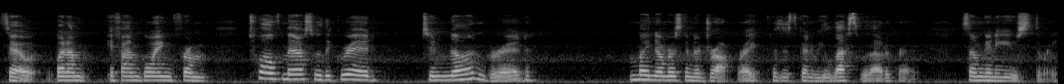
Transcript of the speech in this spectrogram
So when I'm if I'm going from 12 mass with a grid to non-grid, my number is going to drop, right? Because it's going to be less without a grid. So I'm going to use 3.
